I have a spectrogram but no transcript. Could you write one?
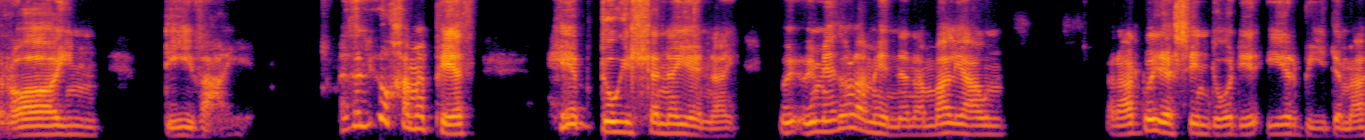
yr oen difau. Meddyliwch am y peth heb dwyll yn ei enau. Wy'n meddwl am hyn yn aml iawn, yr arglwydd Esu'n dod i'r byd yma,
